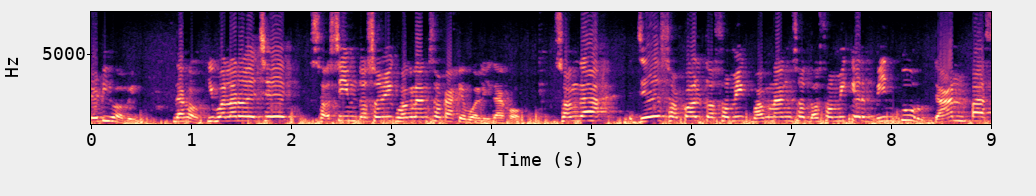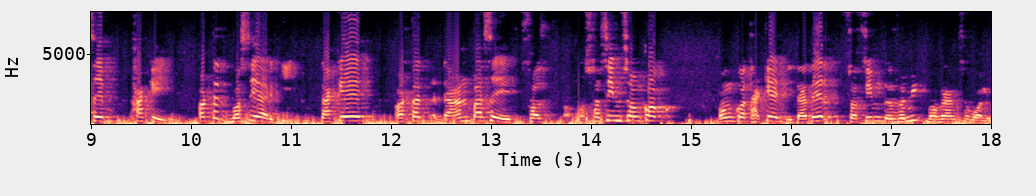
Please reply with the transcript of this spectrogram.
রেডি হবে। দেখো, কি বলা রয়েছে? সসীম দশমিক, ভগ্নাংশ কাকে বলে? দেখো, সংজ্ঞা, যে সকল দশমিক, ভগ্নাংশ দশমিকের বিন্দুর ডান পাশে থাকে, অর্থাৎ বসে আর কি, তাকে, অর্থাৎ ডান পাশে সসীম সংখ্যক অঙ্ক থাকে আর কি, তাদের সসীম দশমিক, ভগ্নাংশ বলে।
